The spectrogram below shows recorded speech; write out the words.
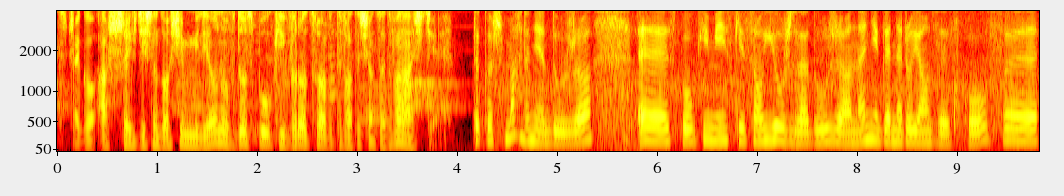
z czego aż 68 milionów do spółki Wrocław 2012. To koszmarnie dużo. E, Spółki miejskie są już zadłużone, nie generują zysków, e,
